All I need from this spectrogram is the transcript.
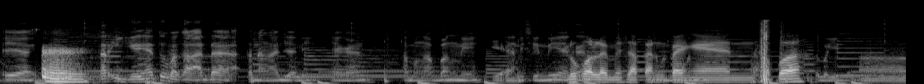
Iya. Ntar IG-nya tuh bakal ada, tenang aja nih, ya kan? Abang-abang nih Iya. yang di sini ya lu kan. kalau misalkan Temen-temen. pengen apa eh,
